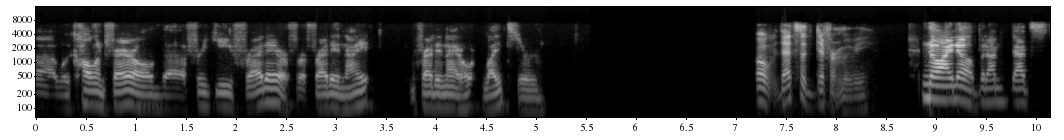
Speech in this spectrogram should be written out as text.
uh, with Colin Farrell, the Freaky Friday or for Friday Night, Friday Night Lights or Oh, that's a different movie. no, I know, but I'm that's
